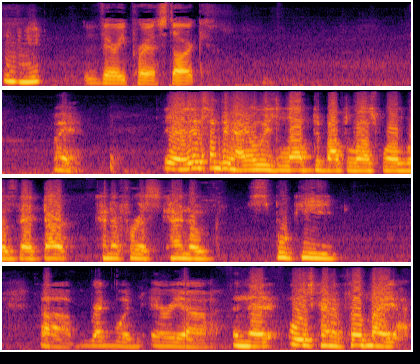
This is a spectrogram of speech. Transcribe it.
hmm very prehistoric. Oh yeah. Yeah, that's something I always loved about the Lost World was that dark coniferous kind of spooky uh, redwood area, and that always kind of filled my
